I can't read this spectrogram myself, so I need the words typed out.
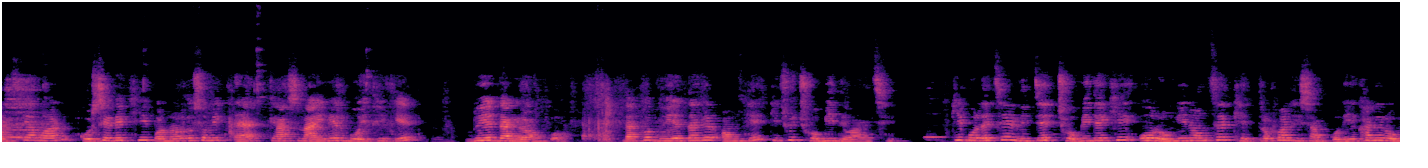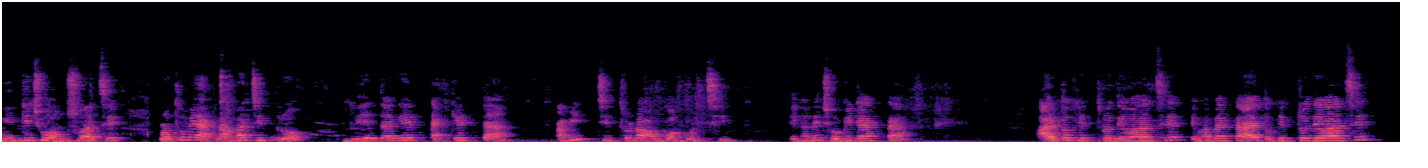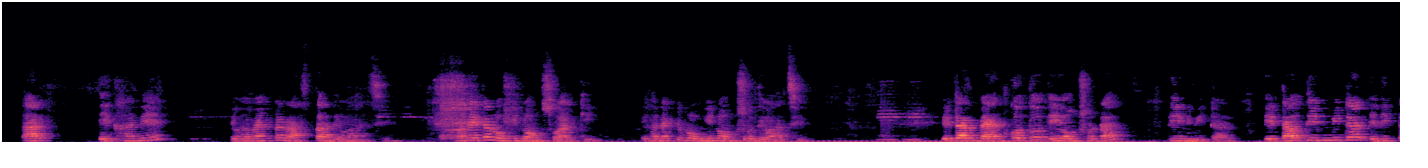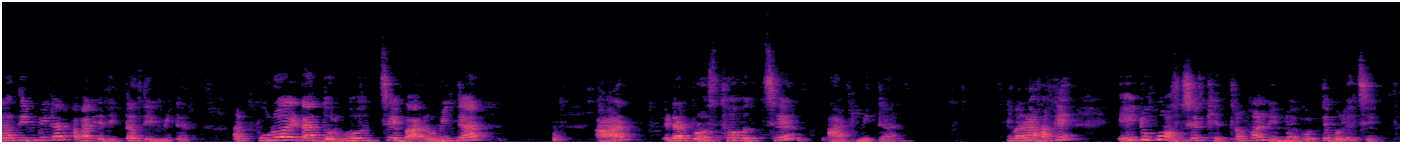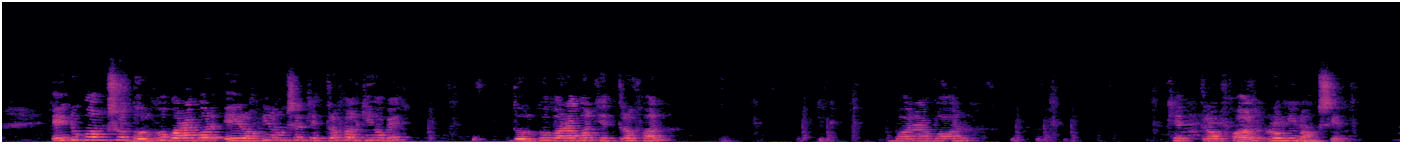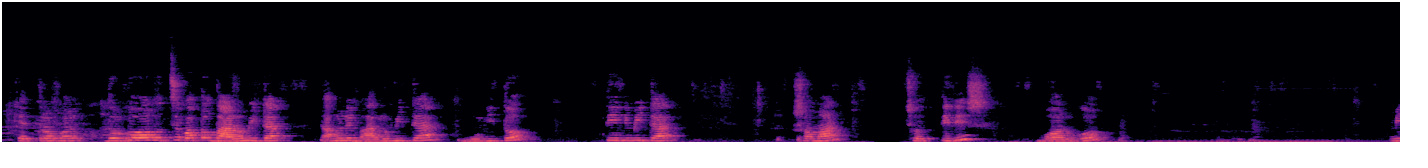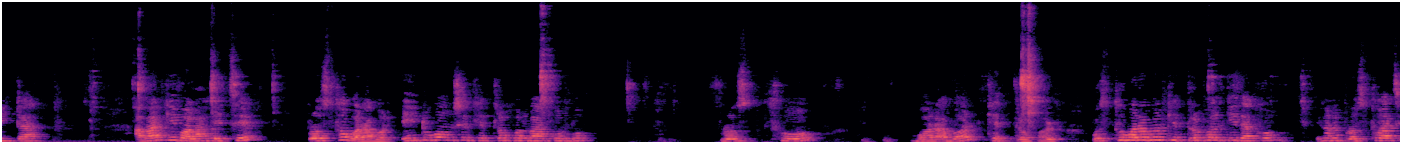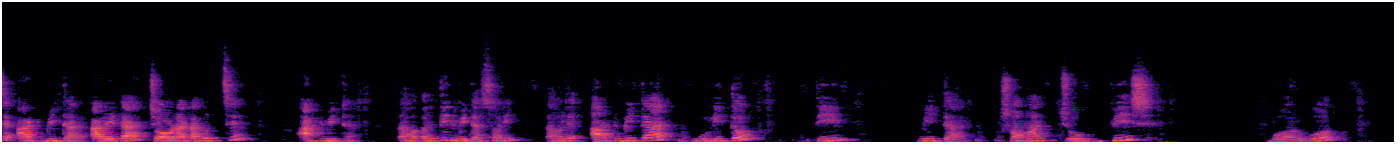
আজকে আমার কোষে দেখি পনেরো দশমিক এক ক্লাস নাইনের বই থেকে দুইয়ের দাগের অঙ্ক। দেখো, দুইয়ের দাগের অঙ্কে কিছু ছবি দেওয়া আছে। কি বলেছে? নিচের ছবি দেখি ও রঙিন অংশের ক্ষেত্রফল হিসাব করি। এখানে রঙিন কিছু অংশ আছে। প্রথমে এক নাম্বার চিত্র, দুইয়ের দাগের একেরটা আমি চিত্রটা অঙ্কন করছি। এখানে ছবিটা একটা আয়তক্ষেত্র দেওয়া আছে। এভাবে একটা আয়তক্ষেত্র দেওয়া আছে। তার এখানে এভাবে একটা রাস্তা দেওয়া আছে। মানে এটা রঙিন অংশ আর কি। এখানে একটা রঙিন অংশ দেওয়া আছে। এটার ব্যাদ কত? এই অংশটা তিন মিটার। এটাও তিন মিটার, এদিকটাও তিন মিটার, আবার এদিকটাও তিন মিটার। আর পুরো এটার দৈর্ঘ্য হচ্ছে বারো মিটার আর এটার প্রস্থ হচ্ছে আট মিটার। এবার আমাকে এইটুকু অংশের ক্ষেত্রফল নির্ণয় করতে বলেছে। এইটুকু অংশ দৈর্ঘ্য বরাবর এই রঙিন অংশের ক্ষেত্রফল কি হবে? দৈর্ঘ্য বরাবর ক্ষেত্রফল বরাবর ক্ষেত্রফল রঙিন অংশের ক্ষেত্রফল, দৈর্ঘ্য হচ্ছে কত? বারো মিটার। তাহলে বারো মিটার গুণিত তিন মিটার সমান ছত্রিশ বর্গ মিটার। আবার কি বলা হয়েছে? প্রস্থ বরাবর। এইটুকু অংশের ক্ষেত্রফল বার করব। প্রস্থ বরাবর ক্ষেত্রফল। প্রস্থ বরাবর ক্ষেত্রফল কি দেখো? এখানে প্রস্থ আছে আট মিটার, আর এটা চওড়াটা হচ্ছে আট মিটার। তাহলে তিন মিটার সরি তাহলে আট মিটার গুণিত তিন মিটার সমান চব্বিশ বর্গ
